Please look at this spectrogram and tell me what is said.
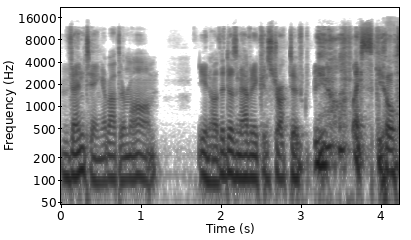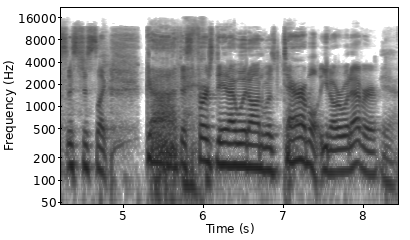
venting about their mom you know, that doesn't have any constructive, you know, like skills. It's just like, God, this first date I went on was terrible, you know, or whatever. Yeah.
